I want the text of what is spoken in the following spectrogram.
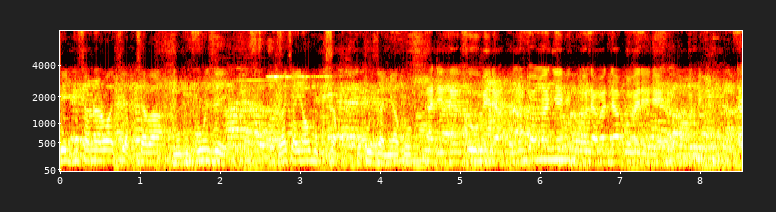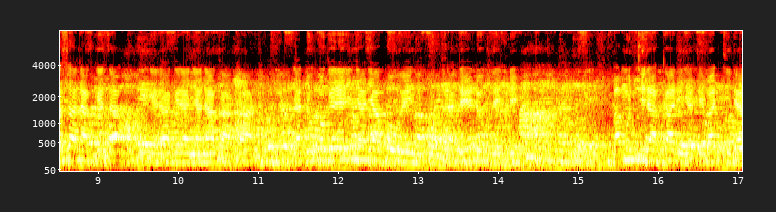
yejjusana lwaki yakusaba mu bufunze tebakyalinawo mukisa kukuzanyako kati nze nsuubira omuntu amanyi ebikonde abadde agoberera ebikonde tasaana kugezaako okugerageranya n'akaakaana yadde okwogera erinnya lyako the day bamuttira kaliya tebattira.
